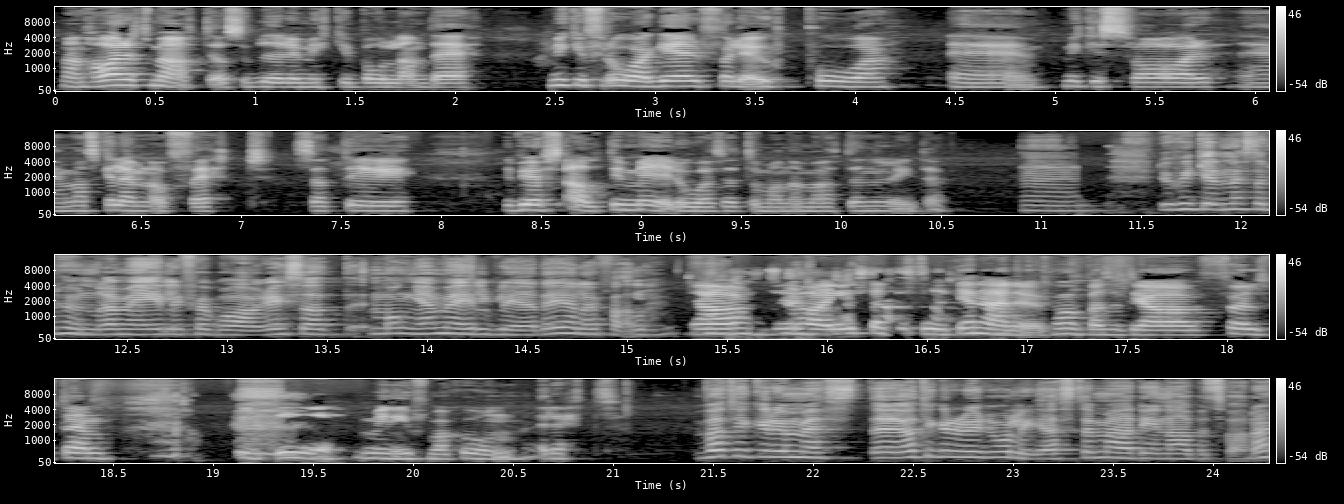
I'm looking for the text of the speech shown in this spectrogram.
man har ett möte och så blir det mycket bollande, mycket frågor, följa upp på, eh, mycket svar, eh, man ska lämna offert. Så att det, det behövs alltid mejl oavsett om man har möten eller inte. Mm. Du skickade nästan 100 mejl i februari så att många mejl blev det i alla fall. Ja, jag har ju statistiken här nu. Jag hoppas att jag har följt den, följt i min information rätt. Vad tycker du mest, eh, vad tycker du är det roligaste med din arbetsvardag?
